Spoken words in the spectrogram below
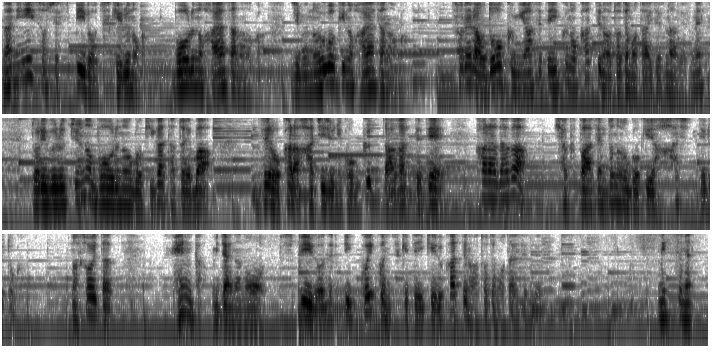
何にそしてスピードをつけるのかボールの速さなのか自分の動きの速さなのか。それらをどう組み合わせていくのかっていうのがとても大切なんですね。ドリブル中のボールの動きが例えば0から80にこうグッと上がってて体が100%の動きで走ってるとか、まあ、そういった変化みたいなのをスピードで一個一個につけていけるかっていうのがとても大切です。3つ目。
